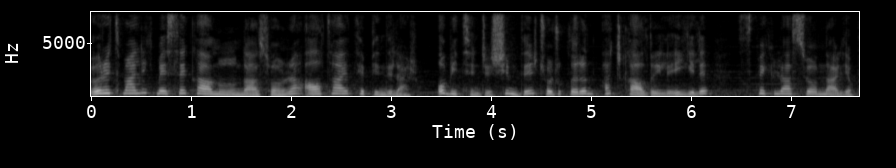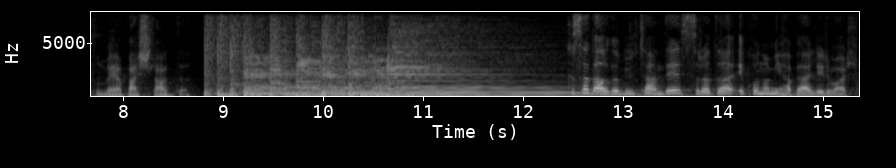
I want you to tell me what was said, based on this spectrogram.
Öğretmenlik meslek kanunundan sonra 6 ay tepindiler. O bitince şimdi çocukların aç kaldığı ile ilgili spekülasyonlar yapılmaya başlandı. Kısa Dalga Bülten'de sırada ekonomi haberleri var.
